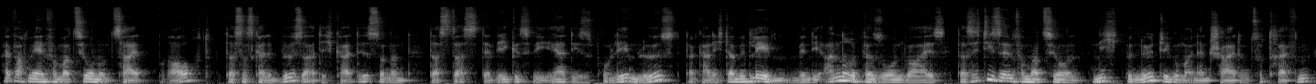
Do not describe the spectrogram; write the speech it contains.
einfach mehr Informationen und Zeit braucht, dass das keine Bösartigkeit ist, sondern dass das der Weg ist, wie er dieses Problem löst, dann kann ich damit leben. Wenn die andere Person weiß, dass ich diese Informationen nicht benötige, um eine Entscheidung zu treffen,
